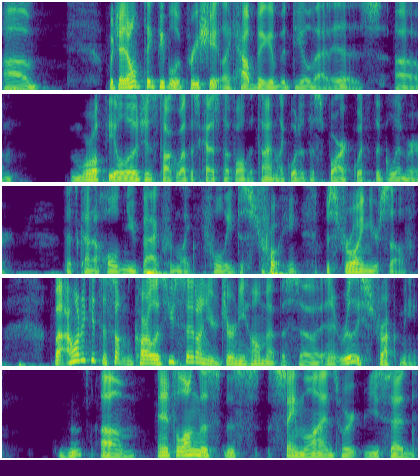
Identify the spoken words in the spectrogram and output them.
Um, which I don't think people appreciate like how big of a deal that is. Um, moral theologians talk about this kind of stuff all the time. Like, what is the spark? What's the glimmer that's kind of holding you back from like fully destroying destroying yourself? But I want to get to something, Carlos. You said on your journey home episode, and it really struck me. Mhm. Um, and it's along those those same lines where you said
